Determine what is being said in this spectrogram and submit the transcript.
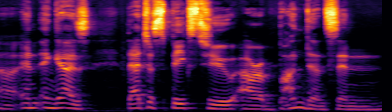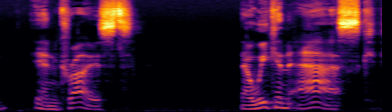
uh, and, and guys, that just speaks to our abundance in, in Christ. Now we can ask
